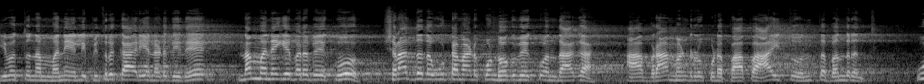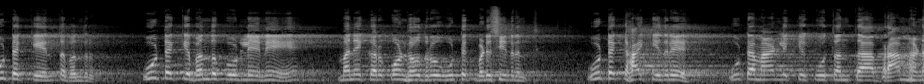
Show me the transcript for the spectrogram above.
ಇವತ್ತು ನಮ್ಮ ಮನೆಯಲ್ಲಿ ಪಿತೃಕಾರ್ಯ ನಡೆದಿದೆ, ನಮ್ಮ ಮನೆಗೆ ಬರಬೇಕು, ಶ್ರಾದ್ದದ ಊಟ ಮಾಡಿಕೊಂಡು ಹೋಗಬೇಕು ಅಂದಾಗ ಆ ಬ್ರಾಹ್ಮಣರು ಕೂಡ ಪಾಪ ಆಯಿತು ಅಂತ ಬಂದ್ರಂತೆ. ಊಟಕ್ಕೆ ಅಂತ ಬಂದರು. ಊಟಕ್ಕೆ ಬಂದ ಕೂಡಲೇ ಮನೆ ಕರ್ಕೊಂಡು ಹೋದರು, ಊಟಕ್ಕೆ ಬಡಿಸಿದ್ರಂತೆ. ಊಟಕ್ಕೆ ಹಾಕಿದರೆ ಊಟ ಮಾಡಲಿಕ್ಕೆ ಕೂತಂಥ ಬ್ರಾಹ್ಮಣ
